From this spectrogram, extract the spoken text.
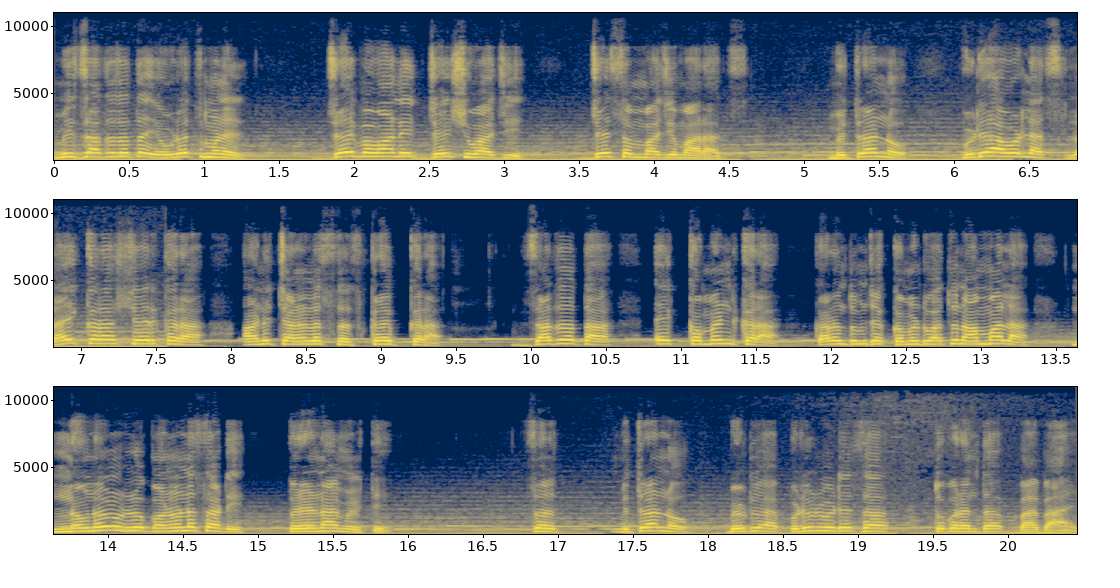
मी जाता जाता एवढंच म्हणेल जय भवानी जय शिवाजी जय संभाजी महाराज. मित्रांनो व्हिडिओ आवडल्यास लाईक करा शेअर करा आणि चॅनलला सबस्क्राईब करा. जाता जाता एक कमेंट करा कारण तुमच्या कमेंट वाचून आम्हाला नवनवीन व्हिडिओ बनवण्यासाठी प्रेरणा मिळते. चल मित्रांनो भेटूया पुढील व्हिडिओचा तोपर्यंत बाय बाय.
